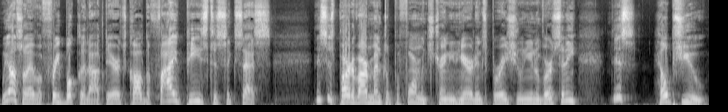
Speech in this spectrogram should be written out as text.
We also have a free booklet out there. It's called The Five P's to Success. This is part of our mental performance training here at Inspirational University. This helps you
